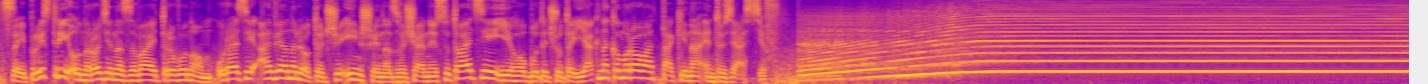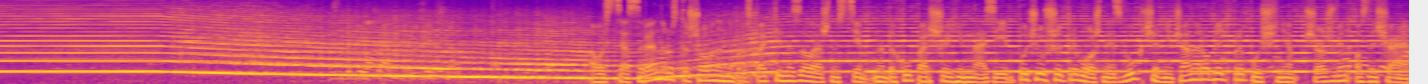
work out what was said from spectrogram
Цей пристрій у народі називають тривуном. У разі авіанальоту чи іншої надзвичайної ситуації його буде чути як на Комарова, так і на ентузіастів. Ця сирена розташована на проспекті Незалежності на даху першої гімназії. Почувши тривожний звук, чернівчани роблять припущення, що ж він означає.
